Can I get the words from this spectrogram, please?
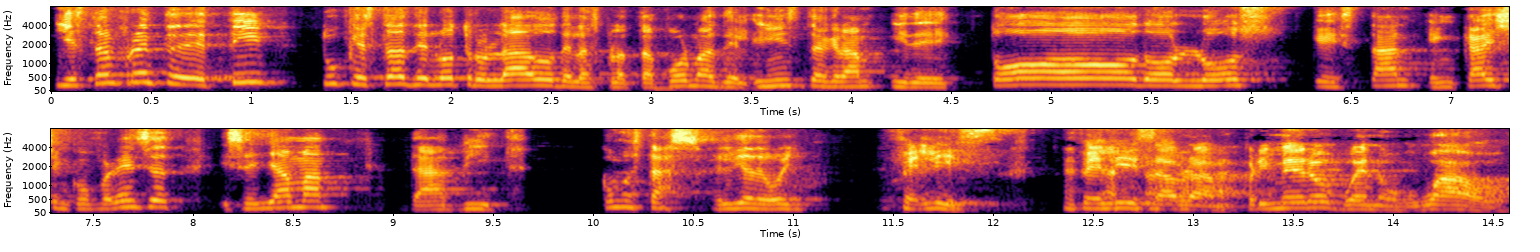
y está enfrente de ti tú que estás del otro lado de las plataformas del Instagram y de todos los que están en Kaizen Conferencias y se llama David. ¿Cómo estás el día de hoy? Feliz, feliz, Abraham. Primero, bueno, wow,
